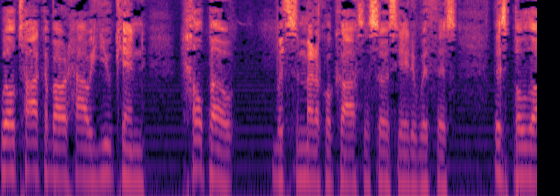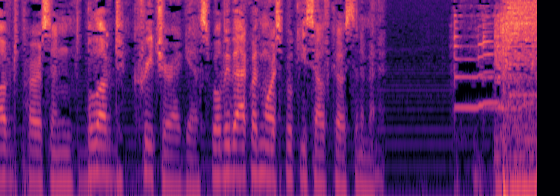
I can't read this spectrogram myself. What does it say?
we'll talk about how you can help out with some medical costs associated with this this beloved person, beloved creature, I guess. We'll be back with more Spooky South Coast in a minute.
